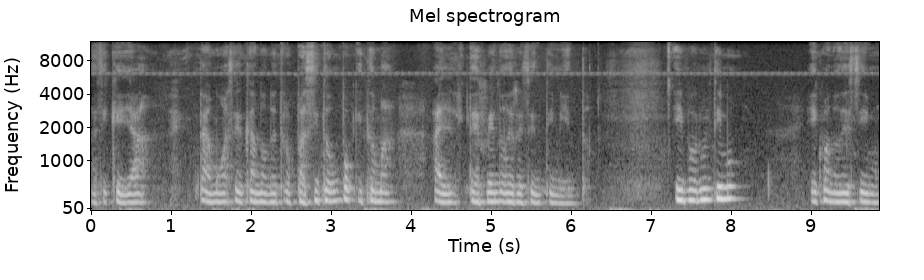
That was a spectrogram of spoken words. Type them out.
Así que ya estamos acercando nuestros pasitos un poquito más al terreno de resentimiento. Y por último, es cuando decimos,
